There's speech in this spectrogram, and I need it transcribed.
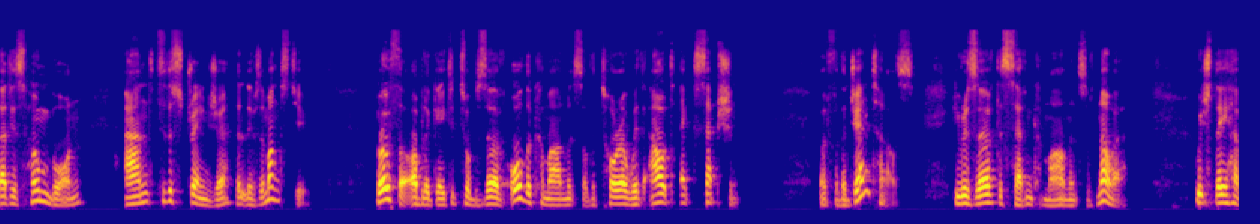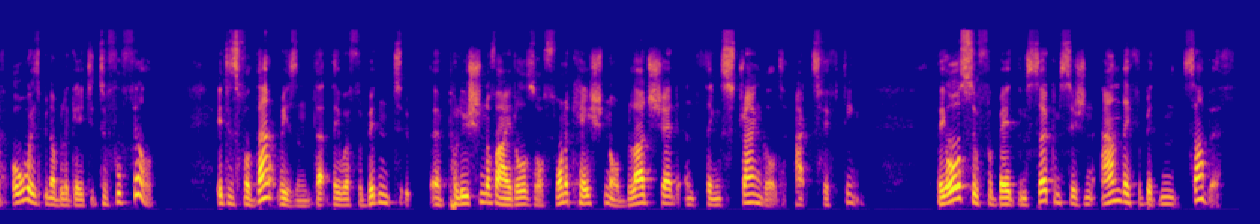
that is homeborn and to the stranger that lives amongst you. Both are obligated to observe all the commandments of the Torah without exception. But for the Gentiles, he reserved the seven commandments of Noah, which they have always been obligated to fulfill. It is for that reason that they were forbidden to uh, pollution of idols or fornication or bloodshed and things strangled, Acts 15. They also forbade them circumcision and they forbidden Sabbath.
